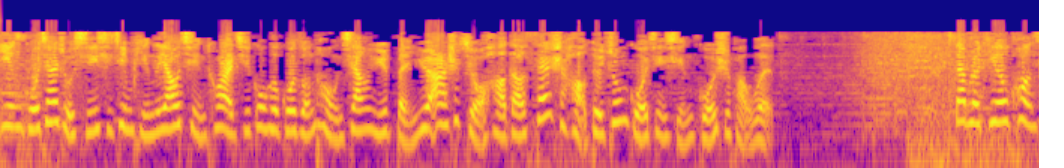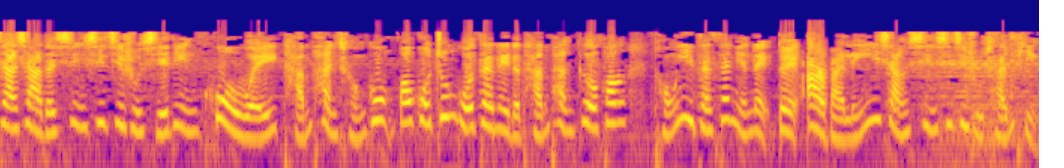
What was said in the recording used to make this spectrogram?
应国家主席习近平的邀请，土耳其共和国总统将于本月二十九号到三十号对中国进行国事访问。WTO 框架下的信息技术协定扩围谈判成功，包括中国在内的谈判各方同意在三年内对二百零一项信息技术产品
